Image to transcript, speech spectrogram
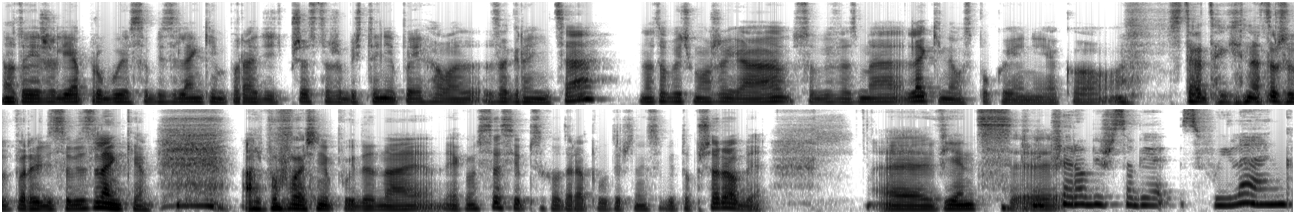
no to jeżeli ja próbuję sobie z lękiem poradzić przez to, żebyś ty nie pojechała za granicę, no to być może ja sobie wezmę leki na uspokojenie jako strategię na to, żeby poradzić sobie z lękiem. Albo właśnie pójdę na jakąś sesję psychoterapeutyczną i sobie to przerobię. E, więc. Czyli e, przerobisz sobie swój lęk,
